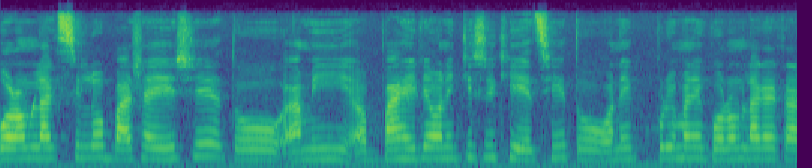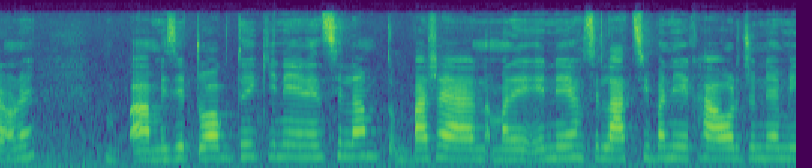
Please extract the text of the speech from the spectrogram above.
গরম লাগছিল বাসায় এসে, তো আমি বাইরে অনেক কিছুই খেয়েছি, তো অনেক পরিমাণে গরম লাগার কারণে আমি যে টক দই কিনে এনেছিলাম, তো বাসায় মানে এনে হচ্ছে লাচ্ছি বানিয়ে খাওয়ার জন্য আমি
